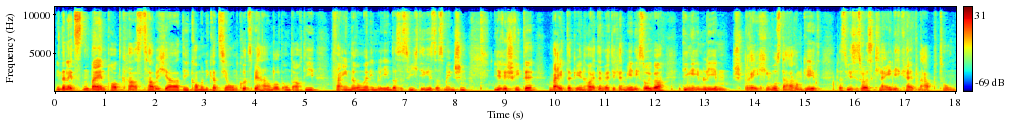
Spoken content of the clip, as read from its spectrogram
In den letzten beiden Podcasts habe ich ja die Kommunikation kurz behandelt und auch die Veränderungen im Leben, dass es wichtig ist, dass Menschen ihre Schritte weitergehen. Heute möchte ich ein wenig so über Dinge im Leben sprechen, wo es darum geht, dass wir sie so als Kleinigkeiten abtun.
